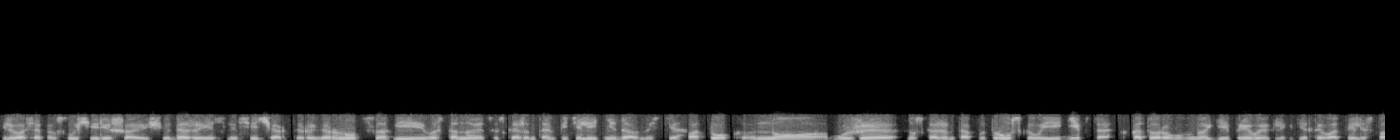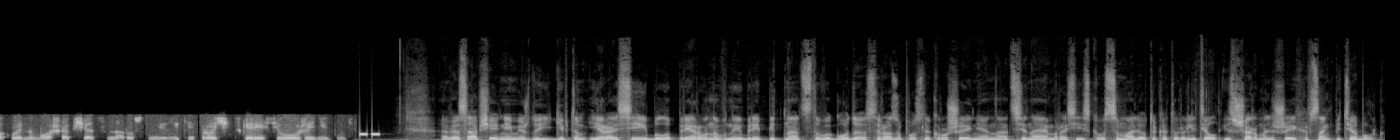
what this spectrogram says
или во всяком случае решающую, даже если все чартеры вернутся и восстановится, скажем, там пятилетней давности поток, но уже, ну скажем так, вот русского Египта, к которому многие привыкли, где ты в отеле спокойно можешь общаться на русском языке, прочее, скорее всего, уже не будет. Авиасообщение между Египтом и Россией было прервано в ноябре 2015 года, сразу после крушения над Синаем российского самолета, который летел из Шарм-эль-Шейха в Санкт-Петербург.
